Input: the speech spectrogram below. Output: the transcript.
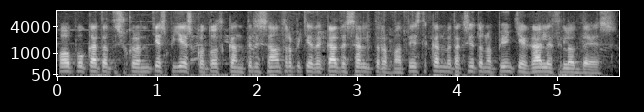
όπου κατά τις Ουκρανικές πηγές σκοτώθηκαν τρεις άνθρωποι και δεκάδες άλλοι τραυματίστηκαν, μεταξύ των οποίων και Γάλλοι εθελοντές.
